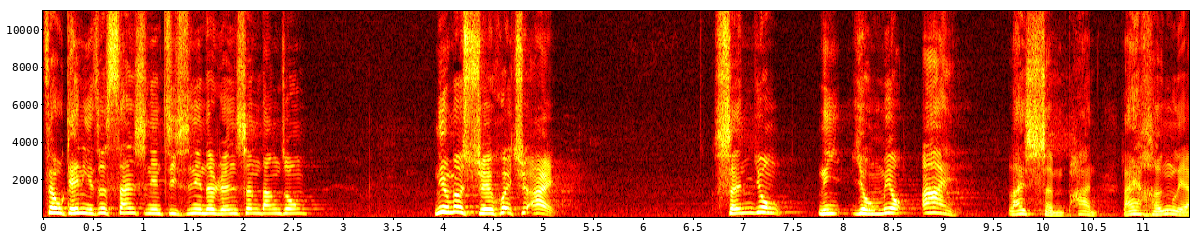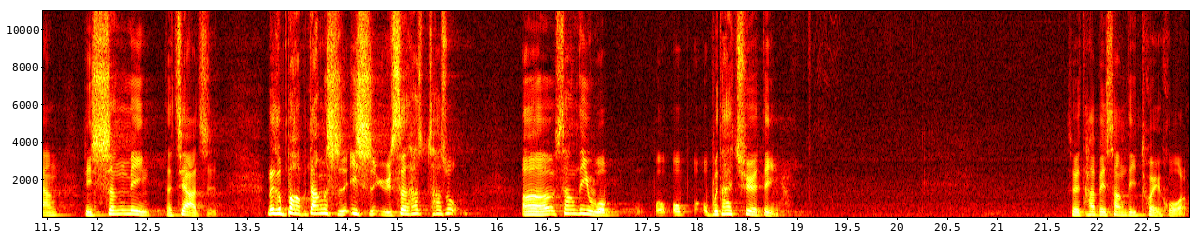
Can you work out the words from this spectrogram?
在我给你这三十年、几十年的人生当中。你有没有学会去爱？神用你有没有爱来审判、来衡量你生命的价值？那个 Bob 当时一时语塞，他他说：“呃，上帝，我我我我不太确定。”所以他被上帝退货了。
